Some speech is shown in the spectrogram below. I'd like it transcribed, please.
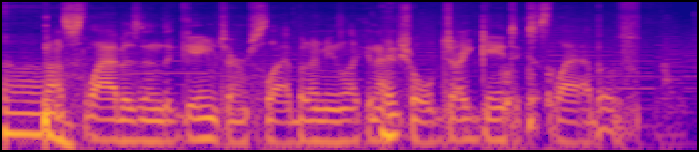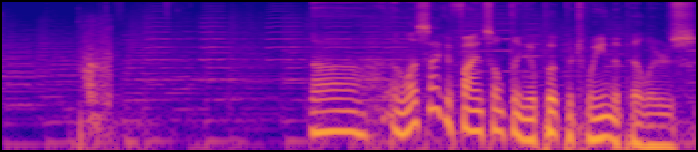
don't know. uh, Not slab as in the game term slab, but I mean like an actual gigantic slab of Uh, unless I could find something to put between the pillars,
